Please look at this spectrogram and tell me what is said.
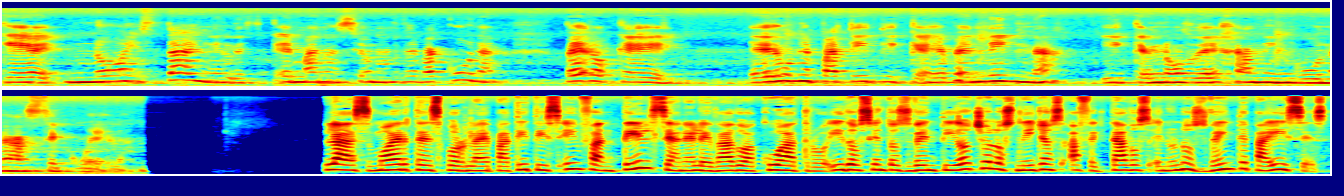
que no está en el esquema nacional de vacuna, pero que es una hepatitis que es benigna y que no deja ninguna secuela. Las muertes por la hepatitis infantil se han elevado a 4 y 228 los niños afectados en unos 20 países,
